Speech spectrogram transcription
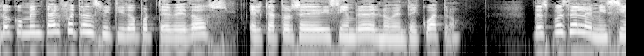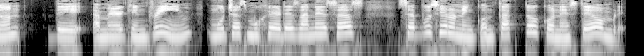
documental fue transmitido por TV2 el 14 de diciembre del 94. Después de la emisión de American Dream, muchas mujeres danesas se pusieron en contacto con este hombre.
